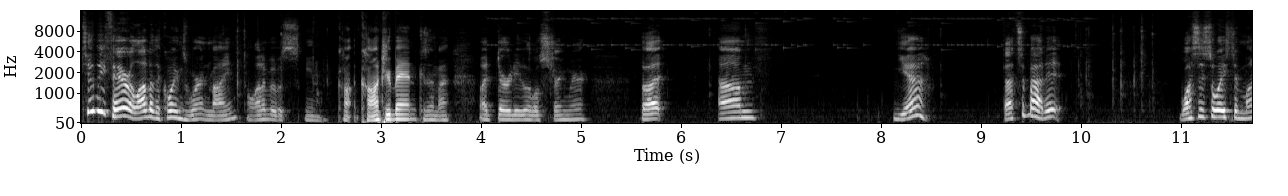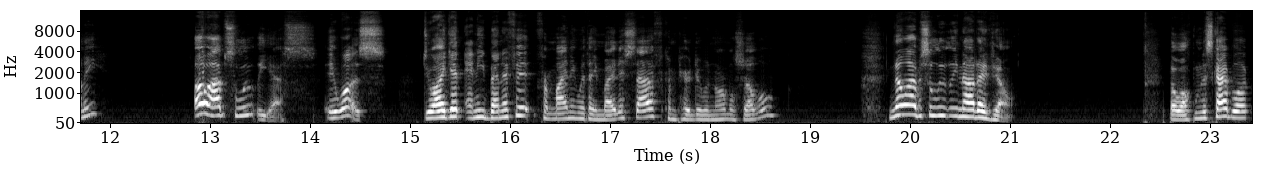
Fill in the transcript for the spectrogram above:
to be fair, a lot of the coins weren't mine. A lot of it was, you know, con contraband because I'm a, a dirty little streamer. But um, yeah, that's about it. Was this a waste of money? Oh, absolutely yes. It was. Do I get any benefit from mining with a Midas staff compared to a normal shovel? No, absolutely not, I don't. But welcome to Skyblock.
